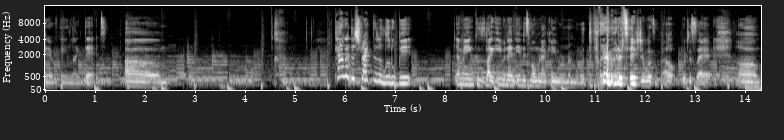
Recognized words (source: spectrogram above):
and everything like that. Um, kind of distracted a little bit. I mean, because like even in, in this moment, I can't even remember what the prayer meditation was about, which is sad. Um,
